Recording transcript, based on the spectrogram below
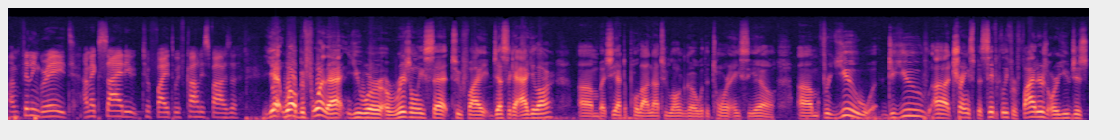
I'm feeling great. I'm excited to fight with Carla Esparza. Yeah, well, before that, you were originally set to fight Jessica Aguilar, um, but she had to pull out not too long ago with a torn ACL. Um, for you, do you uh, train specifically for fighters, or you just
